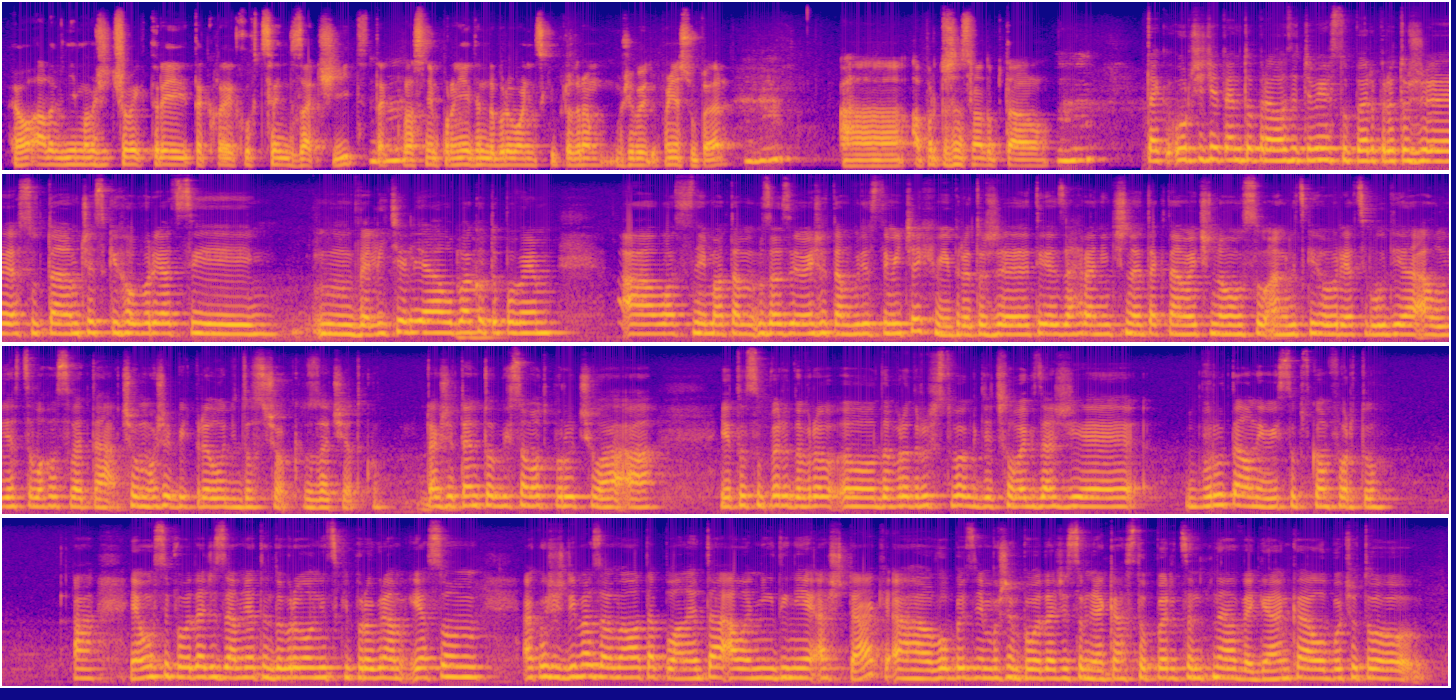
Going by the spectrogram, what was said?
jo, ale vnímám, že člověk, který takhle jako chce začít, mm-hmm. tak mhm. vlastně pro něj ten dobrovolnický program může být úplně super. Mm-hmm. A, a proto jsem se na to ptal. Mm-hmm. Tak určite tento prelezeťom je super, pretože sú tam česky hovoriaci mm, velitelia, alebo ako to poviem, a vlastne ma tam zazrieme, že tam bude s tými Čechmi, pretože tie zahraničné, tak tam väčšinou sú anglicky hovoriaci ľudia a ľudia z celého sveta, čo môže byť pre ľudí dosť šok zo začiatku. Takže tento by som odporúčila a je to super dobro, dobrodružstvo, kde človek zažije brutálny výstup z komfortu. A ja musím povedať, že za mňa ten dobrovoľnícky program, ja som, akože vždy ma zaujímala tá planeta, ale nikdy nie až tak a vôbec nemôžem povedať, že som nejaká 100% vegánka, alebo čo to,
